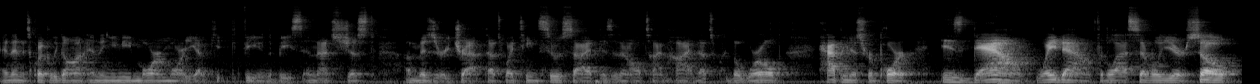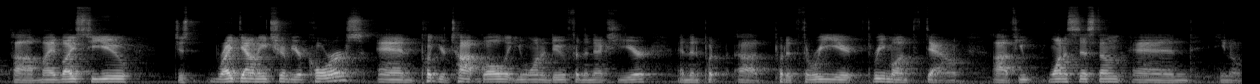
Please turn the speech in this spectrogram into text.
and then it's quickly gone, and then you need more and more. You got to keep feeding the beast, and that's just a misery trap. That's why teen suicide is at an all-time high. That's why the world happiness report is down, way down for the last several years. So, uh, my advice to you just write down each of your cores and put your top goal that you want to do for the next year, and then put uh, put a three year three month down. Uh, if you want a system and you know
